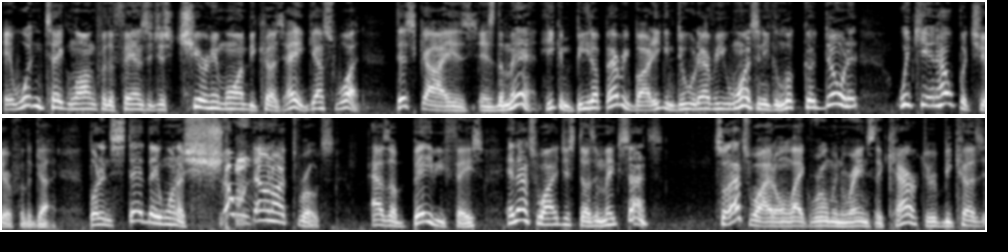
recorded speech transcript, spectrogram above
it wouldn't take long for the fans to just cheer him on because, hey, guess what? This guy is is the man. He can beat up everybody. He can do whatever he wants, and he can look good doing it. We can't help but cheer for the guy. But instead, they want to shove him down our throats as a baby face, and that's why it just doesn't make sense. So that's why I don't like Roman Reigns, the character, because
